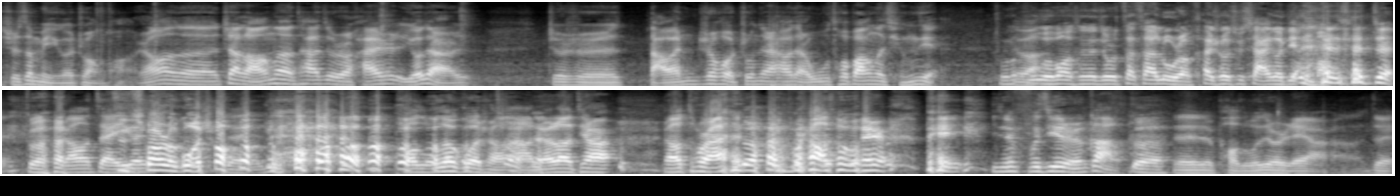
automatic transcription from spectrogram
是这么一个状况。然后呢，战狼呢，它就是还是有点儿，就是打完之后中间还有点乌托邦的情节，乌托邦情节就是在在路上开车去下一个点嘛，对对对对，然后在一个进圈儿的过程，对对，跑图的过程啊，聊聊天儿，然后突然 不知道怎么回事被一群伏击的人干了。对。呃，跑图就是这样啊，对。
